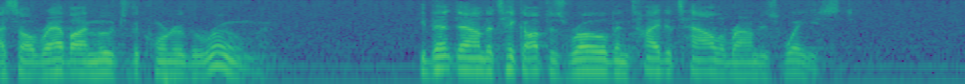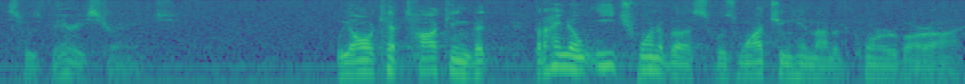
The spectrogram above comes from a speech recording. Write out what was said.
I saw Rabbi move to the corner of the room. He bent down to take off his robe and tied a towel around his waist. This was very strange. We all kept talking, but, but I know each one of us was watching him out of the corner of our eye.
